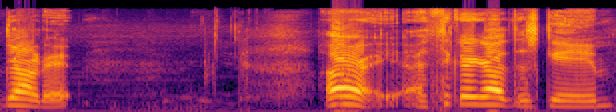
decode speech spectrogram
Got it. Alright, I think I got this game.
